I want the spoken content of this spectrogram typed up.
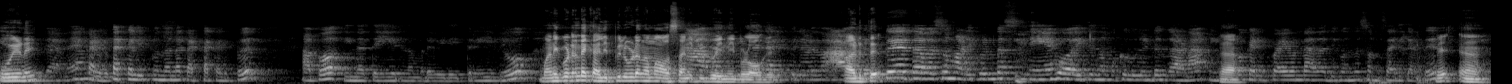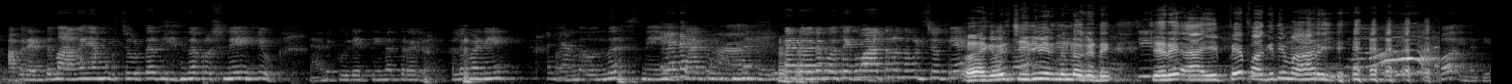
പോയിണേ. കട്ടക്കലിപ്പ് എന്ന് കട്ടക്കലിപ്പ് അപ്പൊ ഇന്നത്തെ ഈ ഒരു നമ്മുടെ വീഡിയോ ഇത്രയുള്ളൂ മണിക്കൂട്ടന്റെ കലിപ്പിലൂടെ നമ്മൾ അവസാനിപ്പിക്കുമായിരുന്നു ഈ ബ്ലോഗ് അടുത്ത ദിവസം മണിക്കൂറിന്റെ സ്നേഹമായിട്ട് നമുക്ക് വീണ്ടും കാണാം. ഇനിയിപ്പോ കലിപ്പായോണ്ടാണ് അധികം ഒന്നും സംസാരിക്കാത്തത്. അപ്പൊ രണ്ട് മാങ്ങ ഞാൻ മുറിച്ചു കൊടുത്താൽ തീരുന്ന പ്രശ്നേ ഇല്ലൂ. ഞാനിപ്പോ ഇവിടെ എത്തിനത്രല്ലേ അല്ല മണി? ഒന്ന് മുഖത്തേക്ക് മാത്രം ഒന്ന് പിടിച്ചു ഒരു ചിരി വരുന്നുണ്ടോ കേട്ട് ചെറിയ ഇപ്പേ പകുതി മാറി. അപ്പൊ ഇന്നത്തെ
